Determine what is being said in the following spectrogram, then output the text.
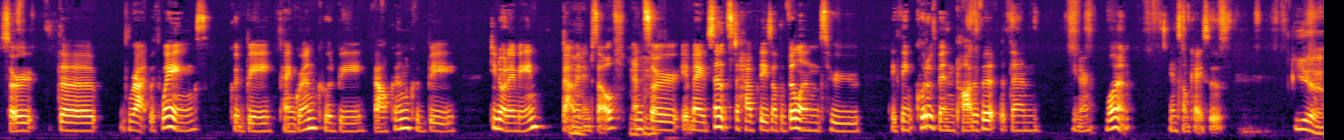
So, the rat with wings could be Penguin, could be Falcon, could be, do you know what I mean? Batman Mm. himself. And Mhm. so, it made sense to have these other villains who they think could have been part of it, but then, you know, weren't in some cases. Yeah.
